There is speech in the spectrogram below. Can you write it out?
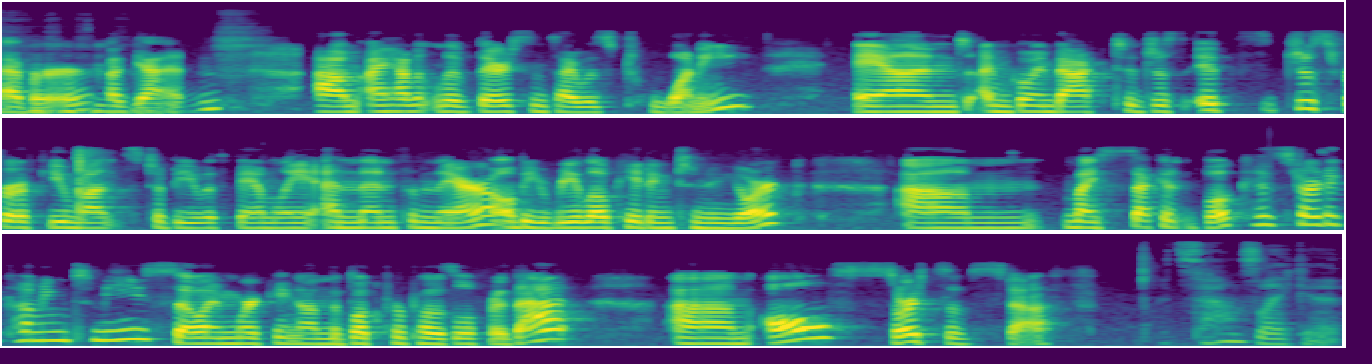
ever again. Um, I haven't lived there since I was 20 and I'm going back to just it's just for a few months to be with family and then from there I'll be relocating to New York um, my second book has started coming to me, so I'm working on the book proposal for that. Um, all sorts of stuff. It sounds like it.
